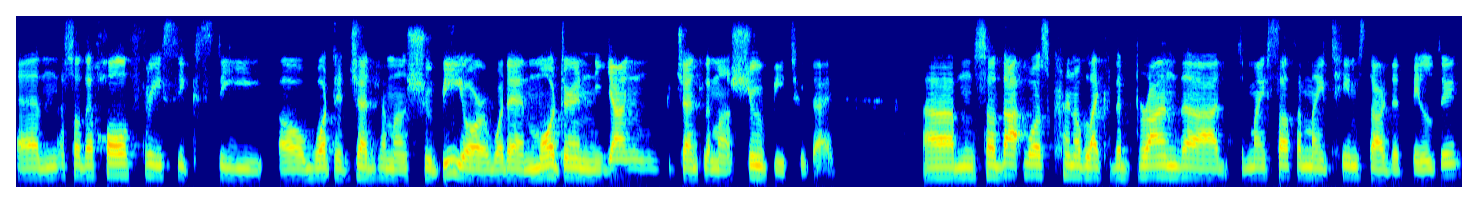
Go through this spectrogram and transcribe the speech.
And so the whole 360 of what a gentleman should be or what a modern young gentleman should be today. Um, so that was kind of like the brand that myself and my team started building.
